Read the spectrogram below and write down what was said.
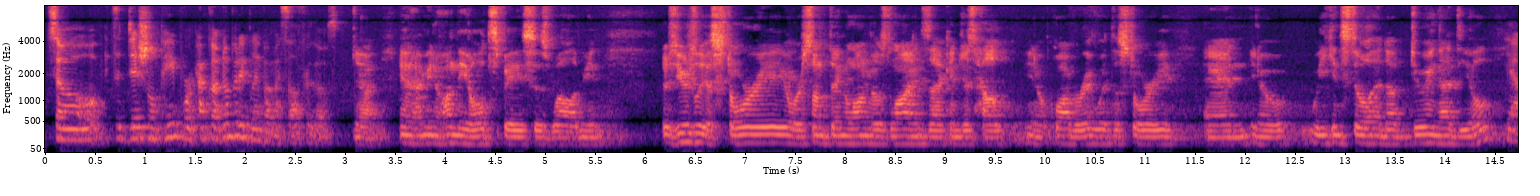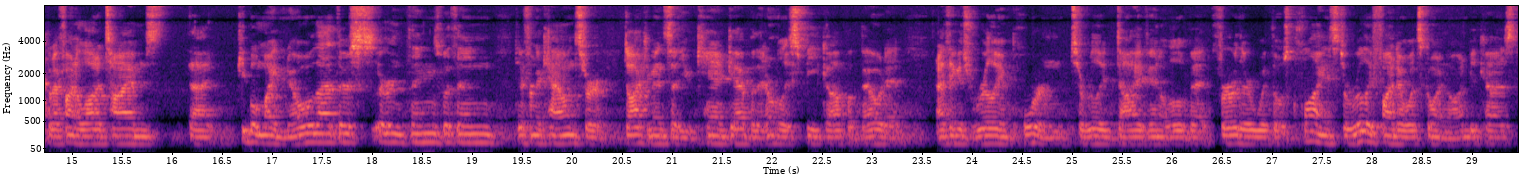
so it's additional paperwork. I've got nobody to blame but myself for those. Yeah, and I mean on the alt space as well. I mean, there's usually a story or something along those lines that can just help you know corroborate with the story, and you know we can still end up doing that deal. Yeah. But I find a lot of times that people might know that there's certain things within different accounts or documents that you can't get, but they don't really speak up about it. I think it's really important to really dive in a little bit further with those clients to really find out what's going on because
